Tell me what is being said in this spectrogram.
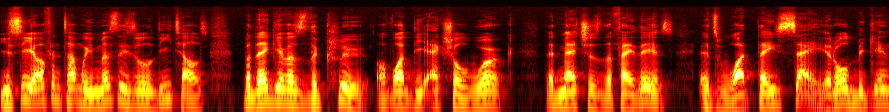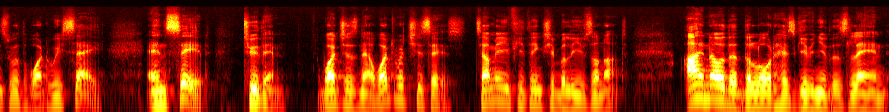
You see, oftentimes we miss these little details, but they give us the clue of what the actual work that matches the faith is. It's what they say. It all begins with what we say. And said to them, Watch us now. Watch what she says. Tell me if you think she believes or not. I know that the Lord has given you this land,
